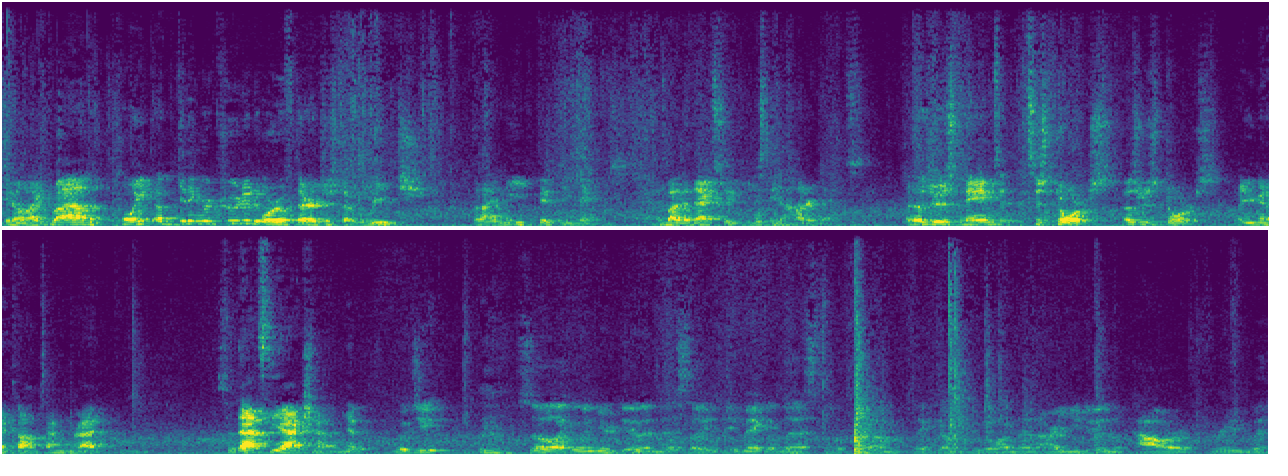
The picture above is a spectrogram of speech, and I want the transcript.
you know, like right on the point of getting recruited, or if they're just a reach. But I need 50 names, and by the next week, you just need 100 names. And those are just names. It's just doors. Those are just doors that you're gonna contact, mm. right? So that's the action item. Yep. Would you? So like when you're doing this, like you make a list with them, they come to you, and then are you doing the power of three with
